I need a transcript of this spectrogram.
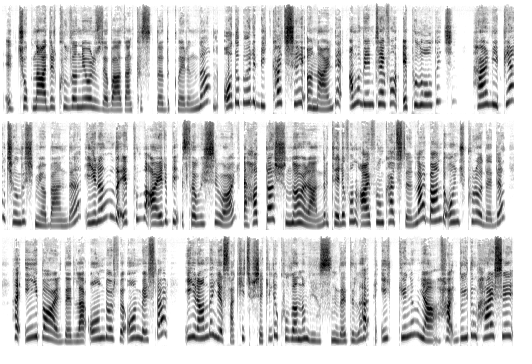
e, çok nadir kullanıyoruz ya bazen kısıtladıklarında. O da böyle birkaç şey önerdi ama benim telefonum Apple olduğu için her VPN çalışmıyor bende. İran'ın da Apple'la ayrı bir savaşı var. E, hatta şunu öğrendim. Telefon iPhone kaç dediler? Ben de 13 Pro dedim. Ha iyi bari dediler. 14 ve 15'ler İran'da yasak. Hiçbir şekilde kullanamıyorsun dediler. İlk günüm ya ha, duydum her şey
